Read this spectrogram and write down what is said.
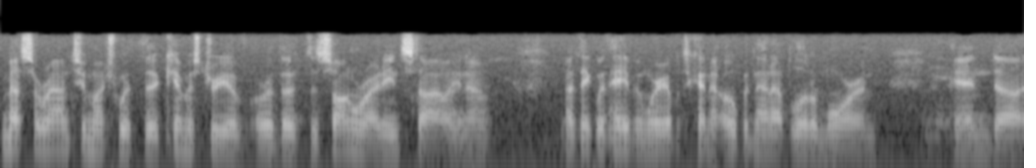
mess around too much with the chemistry of or the, the songwriting style. You know, I think with Haven we're able to kind of open that up a little more and and uh,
